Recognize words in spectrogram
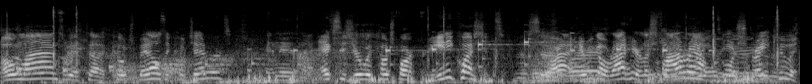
O lines with uh, Coach Bells and Coach Edwards, and then uh, X's you're with Coach Barker. Any questions? All right, here we go. Right here. Let's fly around. We're going straight to it.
